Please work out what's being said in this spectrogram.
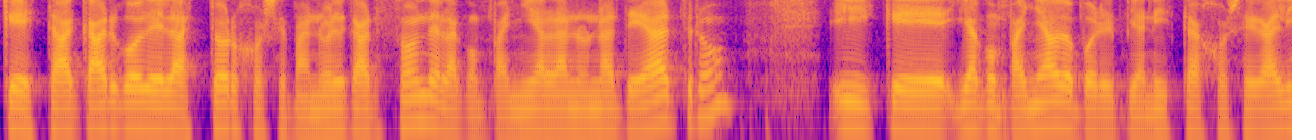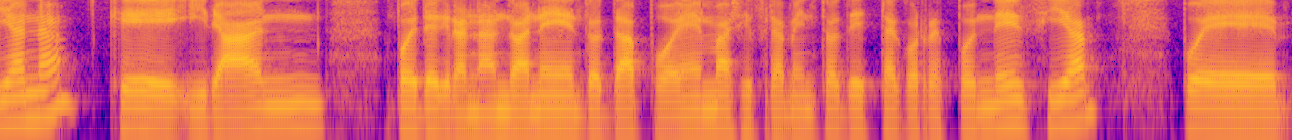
que está a cargo del actor José Manuel Garzón de la compañía La Nona Teatro y, que, y acompañado por el pianista José Galeana, que irán pues desgranando anécdotas, poemas y fragmentos de esta correspondencia, pues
